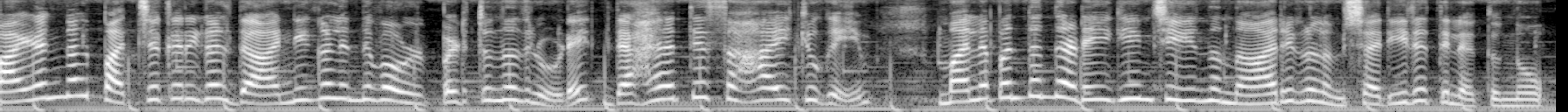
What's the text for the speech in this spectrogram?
പഴങ്ങൾ പച്ചക്കറികൾ ധാന്യങ്ങൾ എന്നിവ ഉൾപ്പെടുത്തുന്നതിലൂടെ ദഹനത്തെ സഹായിക്കുകയും മലബന്ധം തടയുകയും ചെയ്യുന്ന നാരുകളും ശരീരത്തിലെത്തുന്നു.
